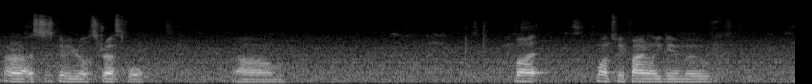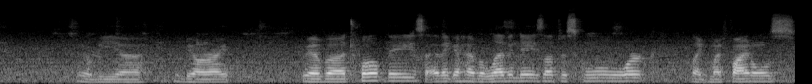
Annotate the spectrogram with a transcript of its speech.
I don't know, it's just gonna be real stressful. Um, but once we finally do move, it'll be uh, it'll be all right. We have uh, 12 days. I think I have 11 days left of school work. Like my finals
